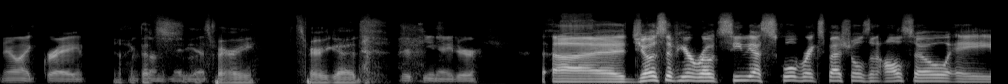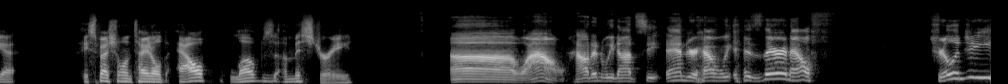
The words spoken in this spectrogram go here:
And you're like, great, I think that's, son's an idiot. that's very, it's very good. you're a teenager. Uh, Joseph here wrote CBS school break specials and also a a special entitled "Alf Loves a Mystery." Uh wow. How did we not see Andrew? How we is there an Alf trilogy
